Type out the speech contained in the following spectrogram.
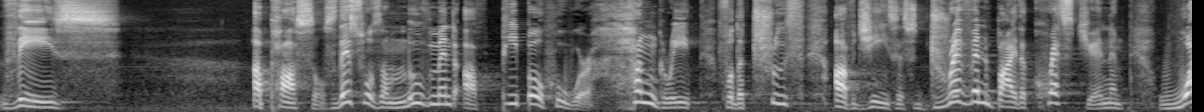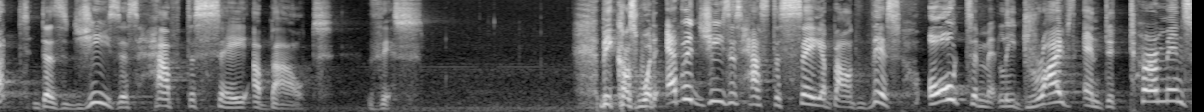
these apostles. This was a movement of people who were hungry for the truth of Jesus, driven by the question what does Jesus have to say about this? Because whatever Jesus has to say about this ultimately drives and determines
